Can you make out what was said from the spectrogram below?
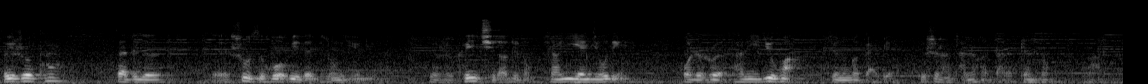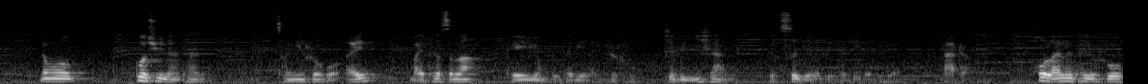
所以说他在这个呃数字货币的这种领域呢，就是可以起到这种像一言九鼎，或者说他的一句话就能够改变，对市场产生很大的震动啊。那么过去呢，他曾经说过，哎，买特斯拉可以用比特币来支付，结果一下子就刺激了比特币的这个大涨。后来呢，他又说，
